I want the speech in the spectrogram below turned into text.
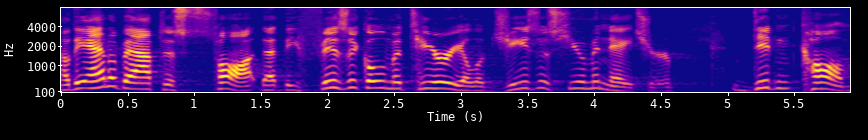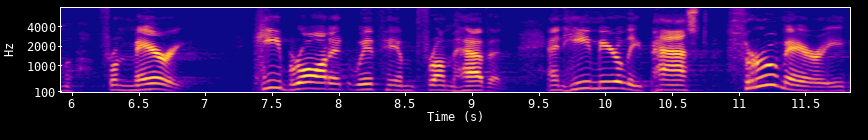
Now, the Anabaptists taught that the physical material of Jesus' human nature didn't come from Mary. He brought it with him from heaven, and he merely passed through Mary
